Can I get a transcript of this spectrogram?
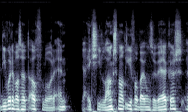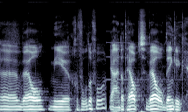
die worden wel eens uit het oog verloren. En ja, ik zie langzamerhand, in ieder geval bij onze werkers, eh, wel meer gevoel daarvoor. Ja, en dat helpt wel, denk ik,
